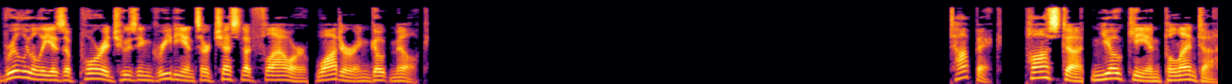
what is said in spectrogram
Briluli is a porridge whose ingredients are chestnut flour, water and goat milk. Pasta, gnocchi and polenta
